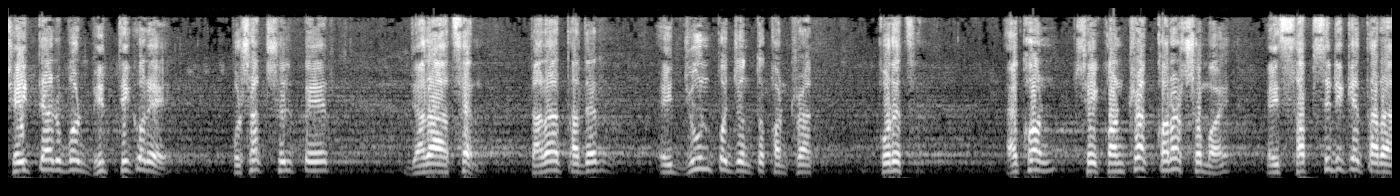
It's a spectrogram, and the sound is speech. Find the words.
সেইটার উপর ভিত্তি করে পোশাক শিল্পের যারা আছেন, তারা তাদের এই জুন পর্যন্ত কন্ট্রাক্ট করেছে। এখন সেই কন্ট্রাক্ট করার সময় এই সাবসিডিকে তারা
